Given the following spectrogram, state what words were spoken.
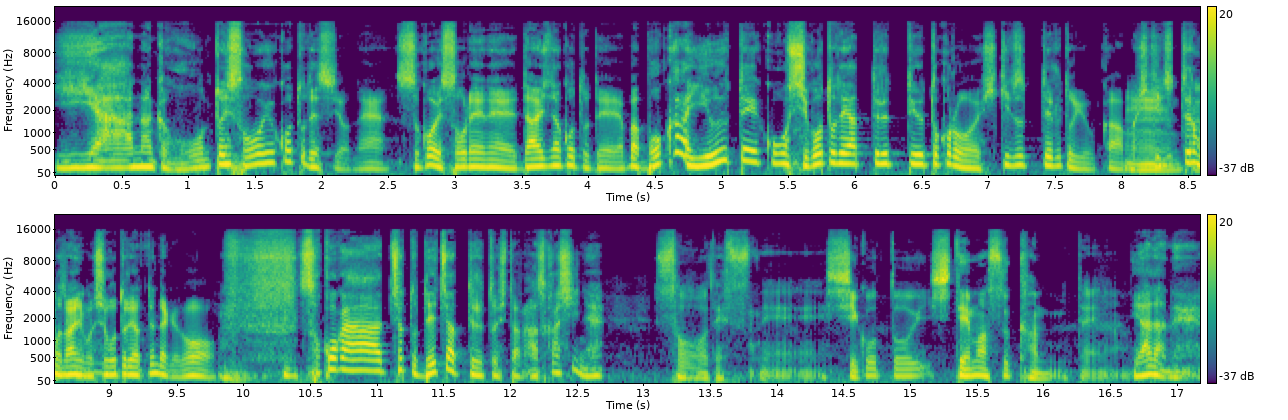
いやーなんか本当にそういうことですよね、すごいそれね、大事なことで、やっぱり僕ら言うてこう仕事でやってるっていうところを引きずってるというか、まあ、うん。引きずってるのも何も仕事でやってるんだけど、そこがちょっと出ちゃってるとしたら恥ずかしいね、そうですね。仕事してます感みたいな。やだね、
